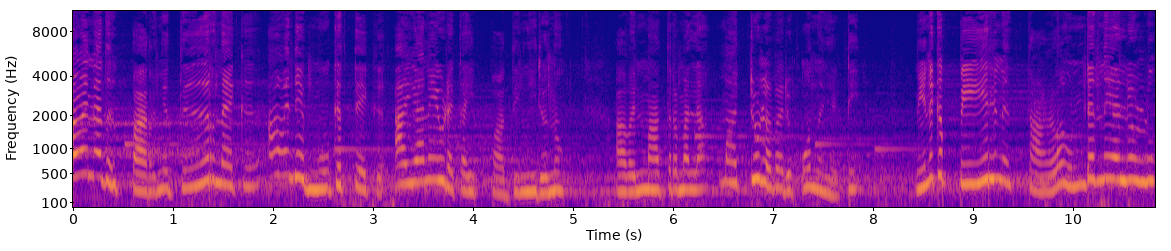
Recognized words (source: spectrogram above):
അവനത് പറഞ്ഞു തീർന്നേക്ക് അവന്റെ മുഖത്തേക്ക് അയാനയുടെ കൈ പതിഞ്ഞിരുന്നു. അവൻ മാത്രമല്ല മറ്റുള്ളവരും ഒന്ന് ഞെട്ടി. നിനക്ക് പേരിന് തള്ള ഉണ്ടെന്നേ അല്ലേ ഉള്ളൂ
